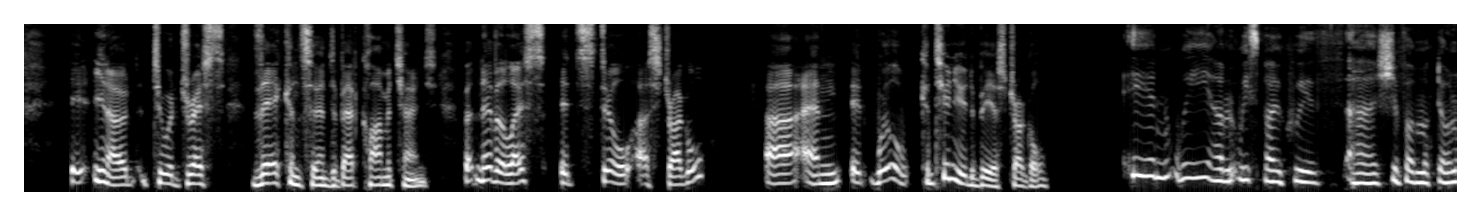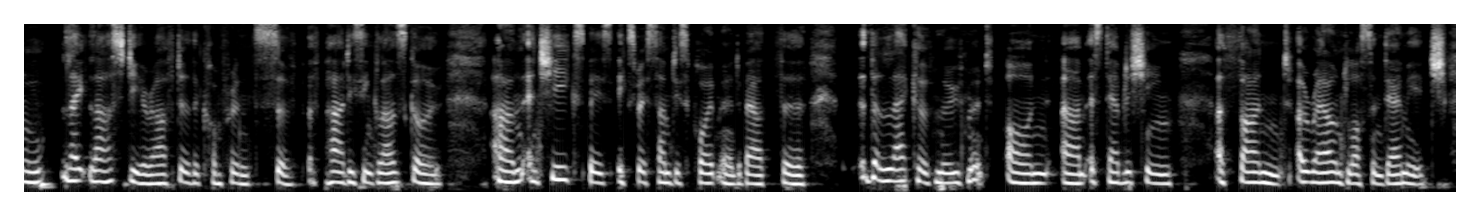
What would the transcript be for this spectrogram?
you know, to address their concerns about climate change. But nevertheless, it's still a struggle, uh, and it will continue to be a struggle. Ian, we um, we spoke with uh, Siobhan McDonnell late last year after the conference of, of parties in Glasgow, um, and she expressed some disappointment about the the lack of movement on um, establishing a fund around loss and damage.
